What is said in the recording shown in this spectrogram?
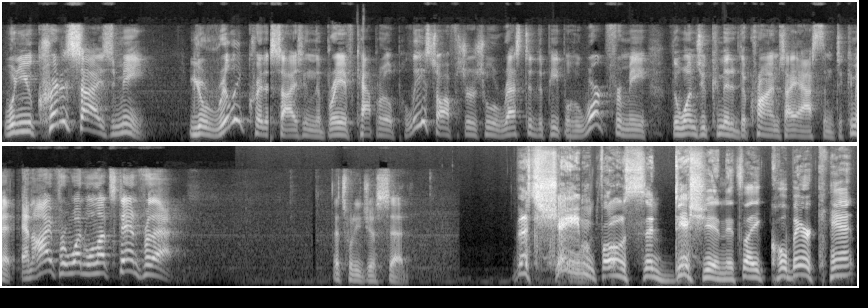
when you criticize me, you're really criticizing the brave Capitol police officers who arrested the people who worked for me, the ones who committed the crimes I asked them to commit. And I, for one, will not stand for that. That's what he just said. The shameful sedition. It's like Colbert can't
